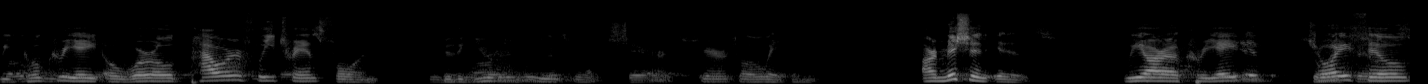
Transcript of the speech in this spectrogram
we co create a world powerfully transformed through the use of spiritual awakening. Our mission is we are a creative, joy filled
